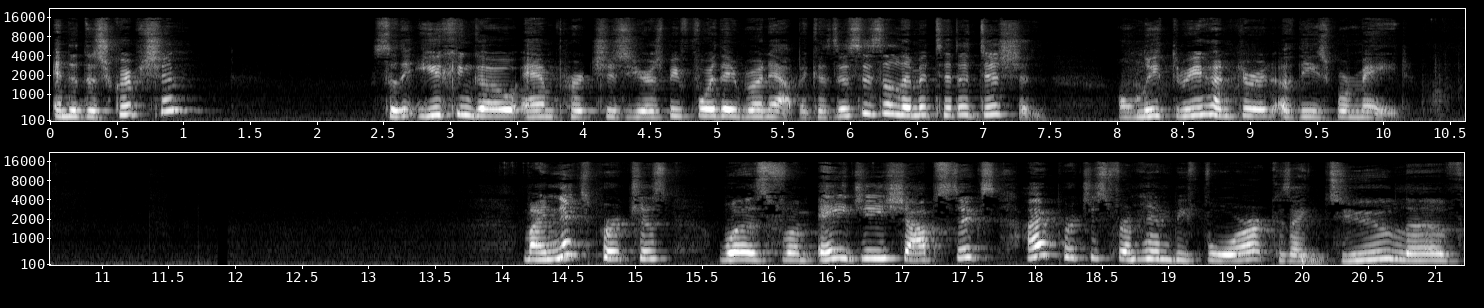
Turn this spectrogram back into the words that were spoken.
in the description so that you can go and purchase yours before they run out because this is a limited edition. Only 300 of these were made. My next purchase was from AG Chopsticks. I purchased from him before because I do love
